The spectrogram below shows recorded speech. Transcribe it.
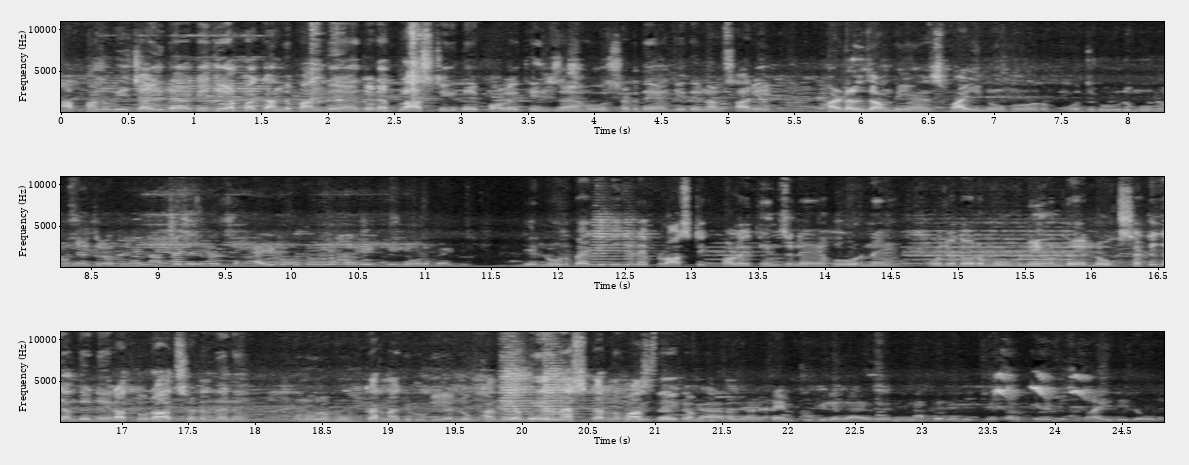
ਆਪਾਂ ਨੂੰ ਵੀ ਚਾਹੀਦਾ ਹੈ ਕਿ ਜੇ ਆਪਾਂ ਗੰਦ ਪਾਉਂਦੇ ਆ ਜਿਹੜਾ ਪਲਾਸਟਿਕ ਦੇ ਪੋਲੀਥੀਨਸ ਆ ਹੋਰ ਛੱਡਦੇ ਆ ਜਿਹਦੇ ਨਾਲ ਸਾਰੀ ਹਰਡਲਸ ਆਉਂਦੀਆਂ ਸਫ਼ਾਈ ਨੂੰ ਹੋਰ ਉਹ ਜ਼ਰੂਰ ਰਿਮੂਵ ਹੋਣੀਆਂ ਚਾਹੀਦੀਆਂ। ਨਾਭੇ ਦੇ ਸਫ਼ਾਈ ਬਹੁਤ ਹੋ ਰਹੀ ਹੈ ਪਰ ਇਹ ਕੀ ਲੋੜ ਪੈ ਗਈ? ਇਹ ਲੋਡ ਪੈ ਗਈ ਜੀ ਜਿਹੜੇ ਪਲਾਸਟਿਕ ਪੋਲੀਥੀਨਸ ਨੇ ਹੋਰ ਨੇ ਉਹ ਜਦੋਂ ਰਿਮੂਵ ਨਹੀਂ ਹੁੰਦੇ ਲੋਕ ਸੱਟ ਜਾਂਦੇ ਨੇ ਰਾਤੋਂ ਰਾਤ ਸੱਟਦੇ ਨੇ ਉਹਨੂੰ ਰਿਮੂਵ ਕਰਨਾ ਜ਼ਰੂਰੀ ਹੈ। ਲੋਕਾਂ ਦੀ ਅਵੇਅਰਨੈਸ ਕਰਨ ਵਾਸਤੇ ਇਹ ਕੰਮ ਕੀਤਾ ਜਾ ਰਿਹਾ ਹੈ। ਟੈਂਪੂ ਵੀ ਲਗਾਏ ਹੋਏ ਨੇ ਨਾਭੇ ਦੇ ਵਿੱਚ ਪਰ ਫਿਰ ਵੀ ਸਫ਼ਾਈ ਦੀ ਲੋੜ ਹੈ।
